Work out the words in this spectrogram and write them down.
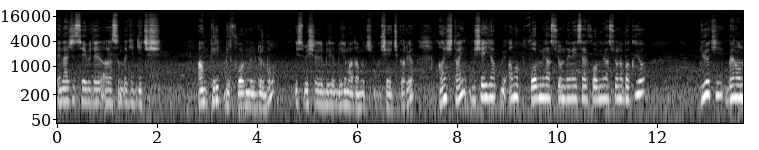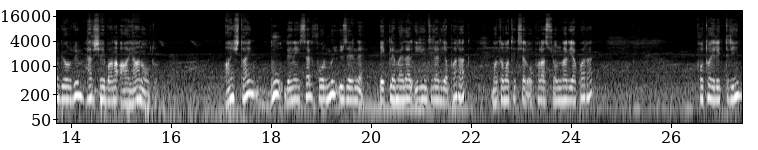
enerji seviyeleri arasındaki geçiş ampirik bir formüldür bu. İsviçreli bir bilim adamı ç- şey çıkarıyor. Einstein bir şey yapmıyor ama formülasyon, deneysel formülasyona bakıyor. Diyor ki ben onu gördüğüm her şey bana ayan oldu. Einstein bu deneysel formül üzerine eklemeler, ilintiler yaparak, matematiksel operasyonlar yaparak fotoelektriğin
